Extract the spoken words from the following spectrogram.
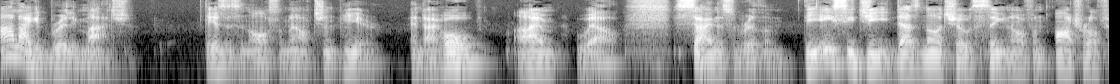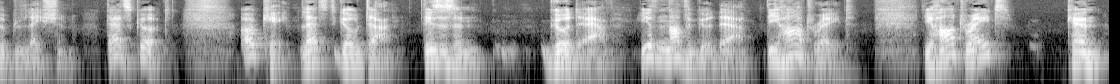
I like it really much. This is an awesome option here, and I hope I'm well. Sinus rhythm. The ECG does not show signal of an atrial fibrillation. That's good. Okay, let's go down. This is a good app. Here's another good app, the heart rate. The heart rate can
